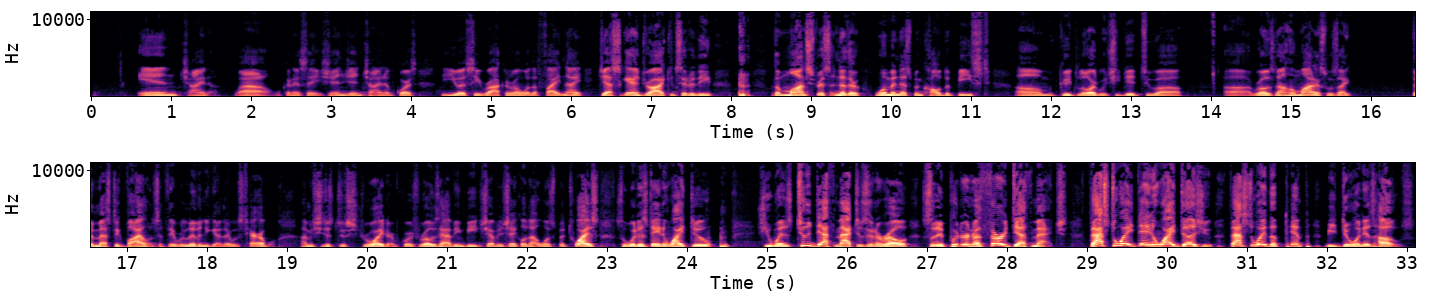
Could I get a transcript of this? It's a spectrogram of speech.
in China. Wow, what can I say? Shenzhen, China, of course. The UFC Rock and Roll with a fight night. Jessica Andrade, considered the the monstrous, another woman that's been called the Beast. Um, good Lord, what she did to uh, uh, Rose Namajunas was like domestic violence if they were living together. It was terrible. I mean, she just destroyed her. Of course, Rose having beat Shevchenko not once but twice. So what does Dana White do? she wins two death matches in a row, so they put her in a third death match. That's the way Dana White does you. That's the way the pimp be doing his hoes.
